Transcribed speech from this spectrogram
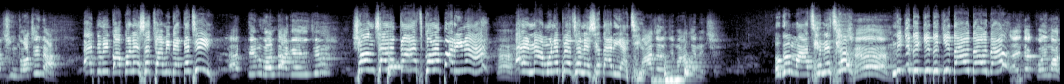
তখন শুনতে পাচ্ছি না? এই তুমি কখন এসেছ? আমি দেখেছি। আর তিন ঘণ্টা আগে এসেছে। সংসারে কাজ করে পারি না। হ্যাঁ। আরে না মনে পেছনে এসে দাঁড়িয়ে আছে। মাছ এনেছি মাছ এনেছি। ওগো মাছ এনেছো? হ্যাঁ। দেখি দেখি দেখি দাও দাও দাও। এই দেখ কই মাছ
